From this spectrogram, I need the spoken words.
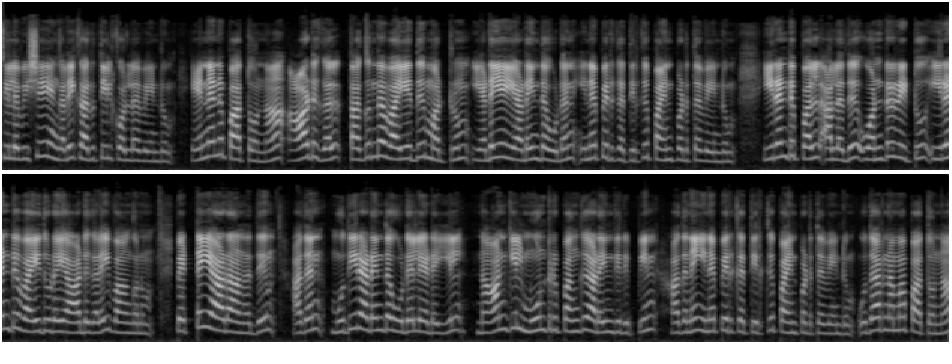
சில விஷயங்களை கருத்தில் கொள்ள வேண்டும். என்னன்னு பார்த்தோம்னா ஆடுகள் தகுந்த வயது மற்றும் எடையை அடைந்தவுடன் இனப்பெருக்கத்திற்கு பயன்படுத்த வேண்டும். இரண்டு பல் அல்லது ஒன்றரை டு இரண்டு வயதுடைய ஆடுகளை வாங்கணும். பெட்டை ஆடானது அதன் முதிரடைந்த உடல் எடையில் நான்கில் மூன்று பங்கு அடைந்திருப்பின் அதனை இனப்பெருக்கத்திற்கு பயன்படுத்த வேண்டும். உதாரணமாக பார்த்தோம்னா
